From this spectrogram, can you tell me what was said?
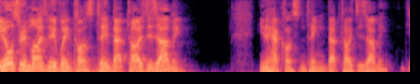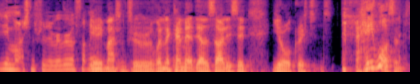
It also reminds me of when Constantine baptized his army. You know how Constantine baptized his army? Did you march them through the river or something? Yeah, he marched them through the river. When they came out the other side, he said, You're all Christians. And he wasn't.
